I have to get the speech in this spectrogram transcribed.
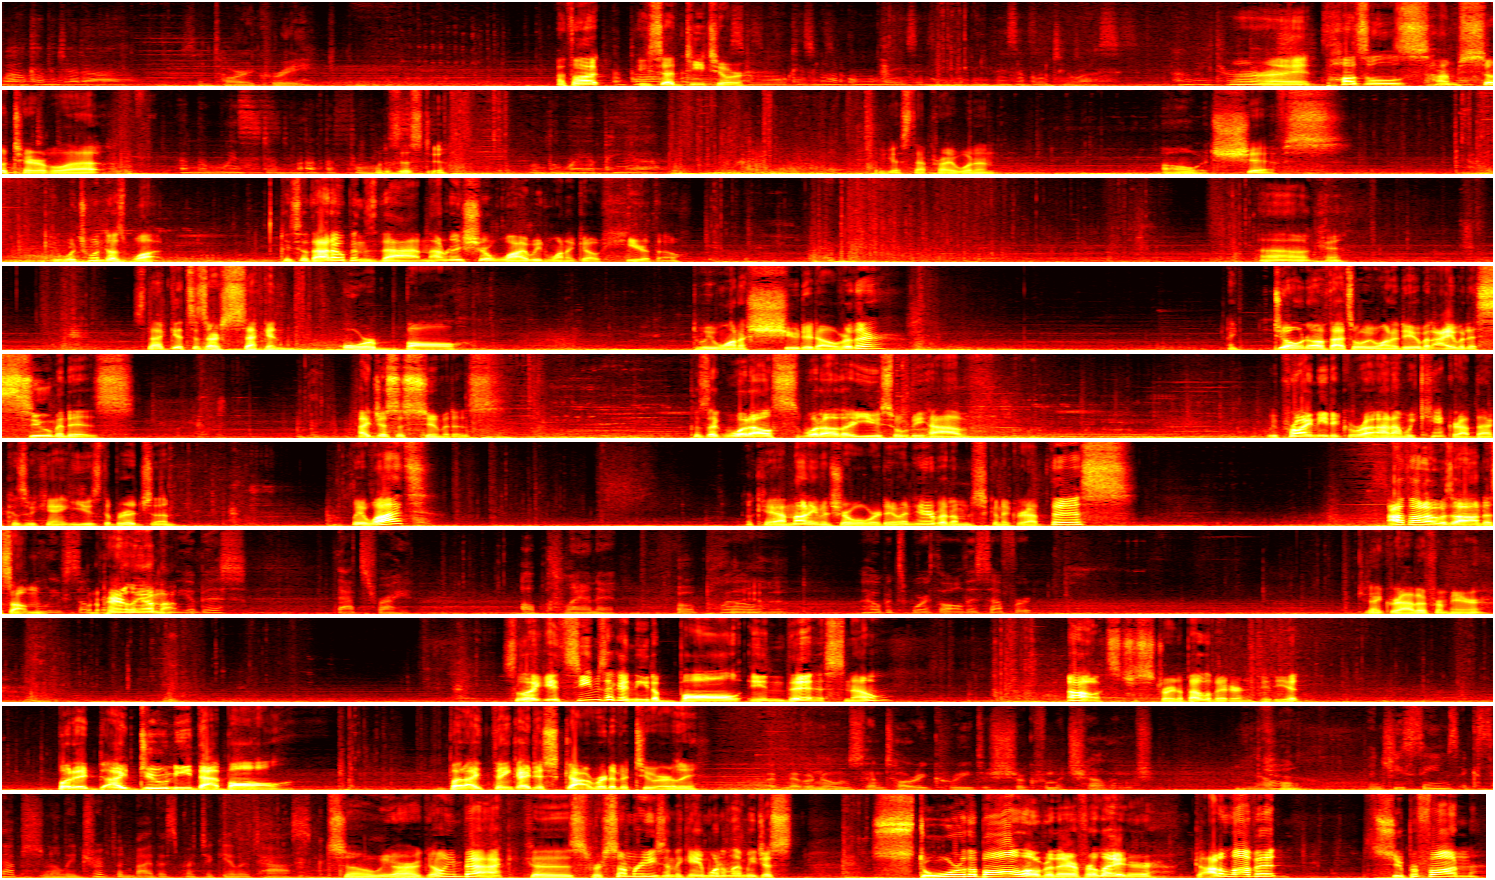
Welcome, Jedi. Santari Khri. I thought The he said pathway detour. must walk is not always immediately visible to us. Only through Alright, puzzles I'm so terrible at. and the wisdom of the What does this do? will the way appear. I guess that probably wouldn't. Oh, it shifts. Okay, which one does what? Okay, so that opens that. I'm not really sure why we'd want to go here, though. Ah, okay. So that gets us our second orb ball. Do we want to shoot it over there? I don't know if that's what we want to do, but I would assume it is. I just assume it is. Because, like, what else, what other use would we have? We probably need to grab, I know we can't grab that because we can't use the bridge then. Wait, what? Okay, I'm not even sure what we're doing here, but I'm just going to grab this. I thought I was onto something, Believe but apparently I'm not. The abyss. That's right. A planet. A Well, I hope it's worth all this effort. Can I grab it from here? So, like, it seems like I need a ball in this, no? Oh, it's just straight up elevator, idiot. But it, I do need that ball. But I think I just got rid of it too early. I've never known Santari Khri to shirk from a challenge. No. And she seems exceptionally driven by this particular task. So we are going back because for some reason the game wouldn't let me just store the ball over there for later. Gotta love it. Super fun.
